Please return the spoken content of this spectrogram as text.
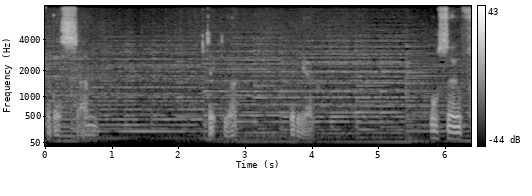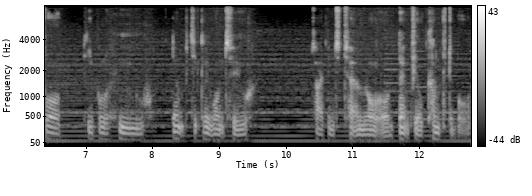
for this um, particular video. Also for people who don't particularly want to type into terminal or don't feel comfortable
